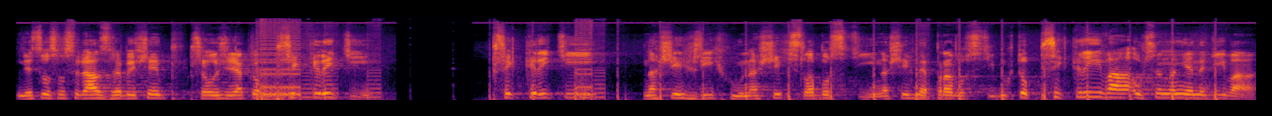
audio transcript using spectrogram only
něco, co se dá z přeložit jako přikrytí. Přikrytí našich hříchů, našich slabostí, našich nepravostí. Bůh to přikrývá a už se na ně nedívá.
